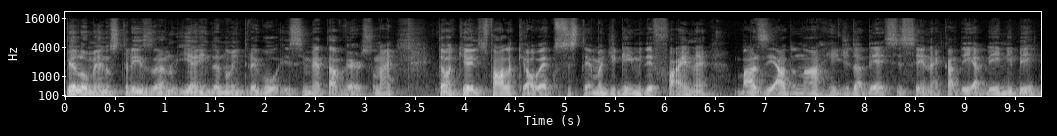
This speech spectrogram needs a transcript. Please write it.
pelo menos 3 anos e ainda não entregou esse metaverso, né? Então aqui eles falam que ó, o ecossistema de Game DeFi, né? Baseado na rede da BSC, né? Cadeia BNB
